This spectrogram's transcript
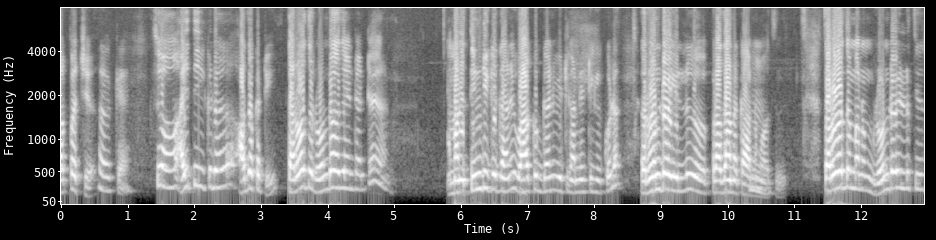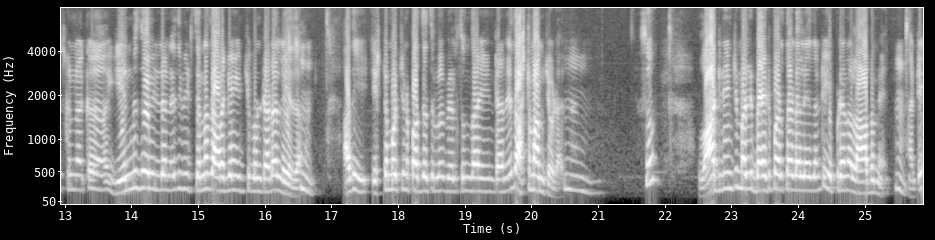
చెప్పచ్చు. ఓకే. సో అయితే ఇక్కడ అదొకటి. తర్వాత రెండోది ఏంటంటే మన తిండికి కానీ వాకుకి కానీ వీటికి అన్నిటికీ కూడా రెండో ఇల్లు ప్రధాన కారణం అవుతుంది. తర్వాత మనం రెండో ఇల్లు తీసుకున్నాక ఎనిమిదో ఇల్లు అనేది వీటి తిన్నది అరగించుకుంటాడా లేదా? Hmm. అది ఇష్టం వచ్చిన పద్ధతిలో వెళ్తుందా ఏంటి అనేది అష్టమాన్ని చూడాలి. సో వాటి నుంచి మళ్ళీ బయటపడతాడా లేదంటే ఎప్పుడైనా లాభమే. అంటే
